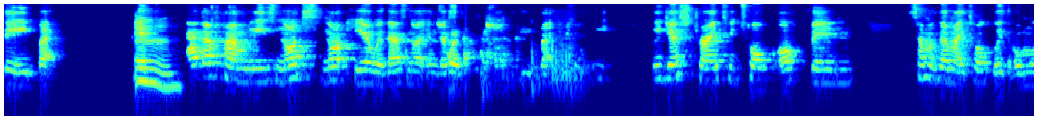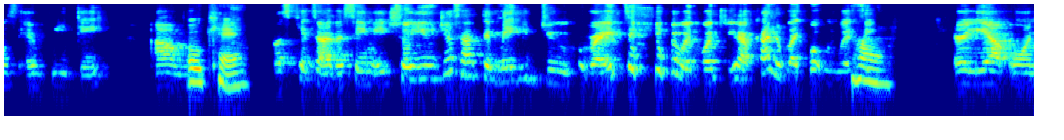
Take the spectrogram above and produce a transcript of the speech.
se but in mm. other families not not here with us not in the family but we, we just try to talk often. Some of them i talk with almost every day. Um okay. because kids are the same age. So you just have to make do right with what you have kind of like what we were saying earlier on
